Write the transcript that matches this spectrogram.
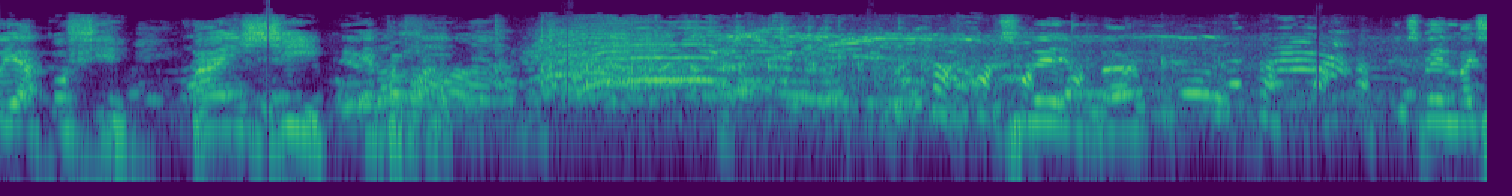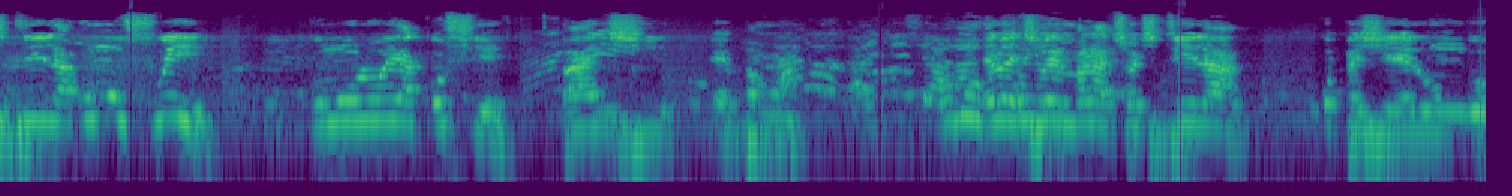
uyakofye panshi epamwa ekibeyamba ekibayimba kitila umufwi kumulu yakofye banshi epamwa eh, elo ekibayimba nakyo kitila okupesha elungu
